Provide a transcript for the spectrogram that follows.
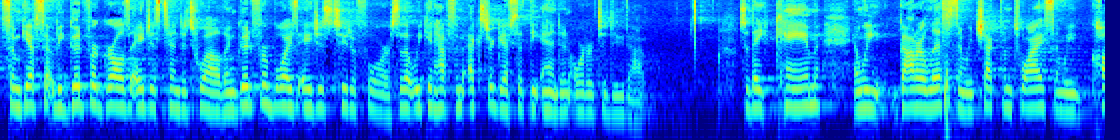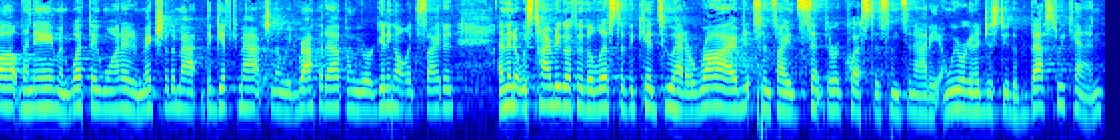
some gifts that would be good for girls ages 10 to 12 and good for boys ages 2 to 4 so that we can have some extra gifts at the end in order to do that. So they came and we got our lists and we checked them twice and we call out the name and what they wanted and make sure the, ma- the gift matched and then we'd wrap it up and we were getting all excited. And then it was time to go through the list of the kids who had arrived since I had sent the request to Cincinnati. And we were going to just do the best we can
